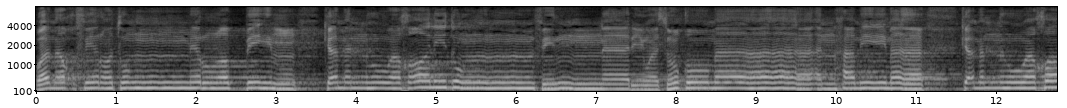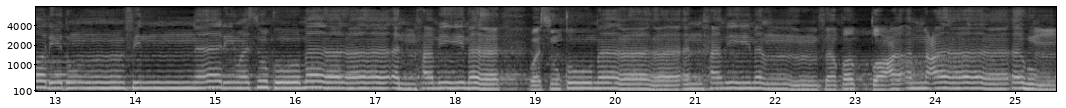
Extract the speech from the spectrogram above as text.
ومغفرة من ربهم كمن هو خالد في النار وسقوا ماء حميما كمن هو خالد في النار وسقوا ماء حميما وسقوا ماء حميما فقطع أمعاءهم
